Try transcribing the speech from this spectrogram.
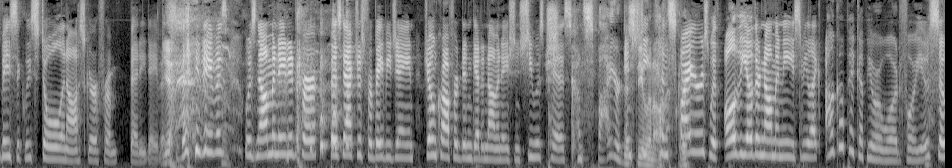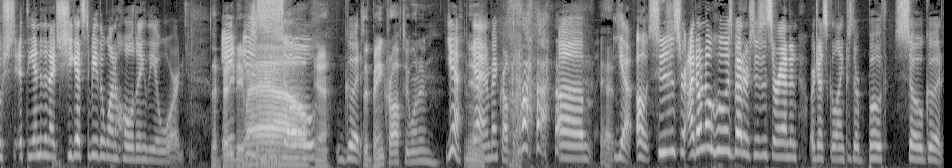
basically stole an Oscar from Bette Davis. Yeah. Bette Davis was nominated for Best Actress for Baby Jane. Joan Crawford didn't get a nomination. She was pissed. conspired to and steal she an Oscar. conspires with all the other nominees to be like, "I'll go pick up your award for you." So she, at the end of the night, she gets to be the one holding the award. That Bette It Davis. is is- so yeah. good. Is it Bancroft who won it? Yeah, yeah, and Bancroft. um, yeah. Oh, Susan. Sar- I don't know who is better, Susan Sarandon or Jessica Lange, because they're both so good.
